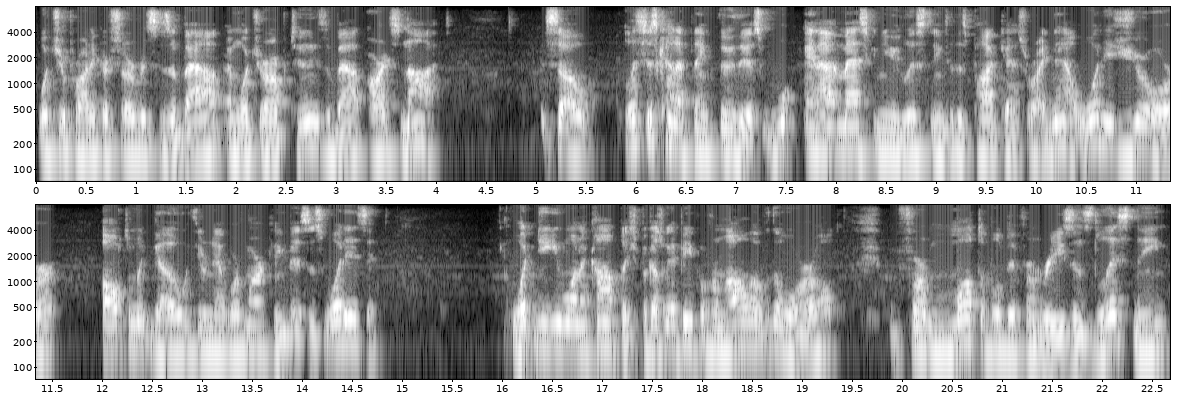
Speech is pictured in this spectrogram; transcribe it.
what your product or service is about and what your opportunity is about, or it's not. So let's just kind of think through this. And I'm asking you listening to this podcast right now, what is your ultimate goal with your network marketing business? What is it? What do you want to accomplish? Because we have people from all over the world for multiple different reasons listening.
